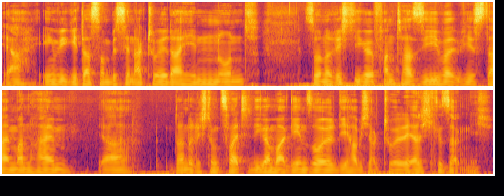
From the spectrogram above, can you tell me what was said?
ja, irgendwie geht das so ein bisschen aktuell dahin und so eine richtige Fantasie, weil wie es da in Mannheim ja dann Richtung zweite Liga mal gehen soll, die habe ich aktuell ehrlich gesagt nicht.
